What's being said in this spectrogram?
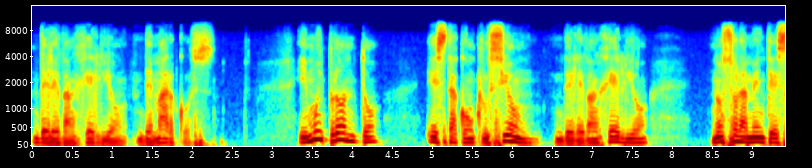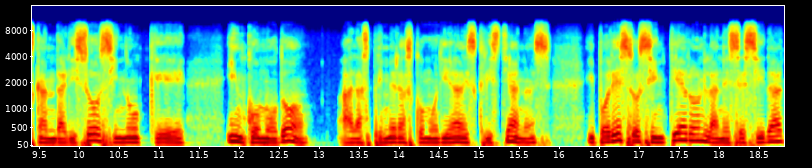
del Evangelio de Marcos. Y muy pronto esta conclusión del Evangelio no solamente escandalizó, sino que incomodó a las primeras comunidades cristianas y por eso sintieron la necesidad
